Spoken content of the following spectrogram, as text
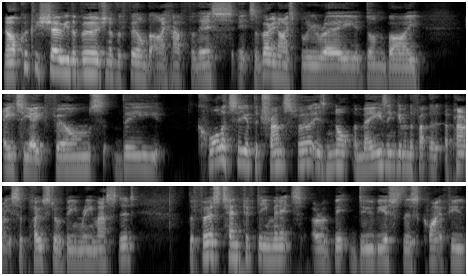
Now, I'll quickly show you the version of the film that I have for this. It's a very nice Blu-ray done by 88 Films. The quality of the transfer is not amazing given the fact that apparently it's supposed to have been remastered. The first 10-15 minutes are a bit dubious. There's quite a few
